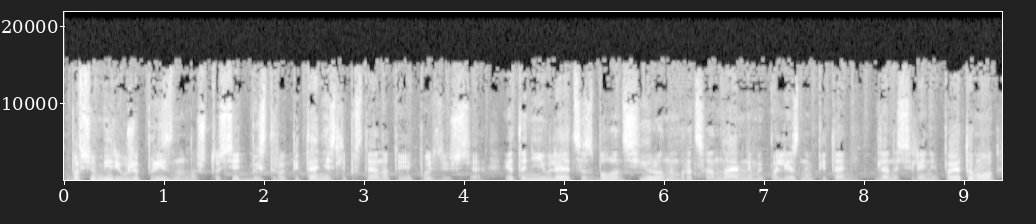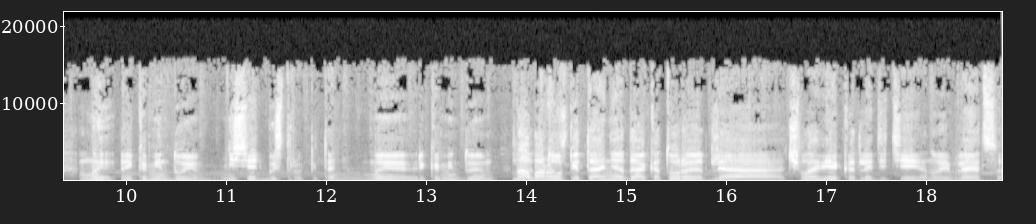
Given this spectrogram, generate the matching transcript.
Во всем мире уже признано, что сеть быстрого питания, если постоянно ты ей пользуешься, это не является сбалансированным, рациональным и полезным питанием для населения. Поэтому мы рекомендуем не сеть быстрого питания, мы рекомендуем Наоборот. то питание, да, которое для человека, для детей, оно является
